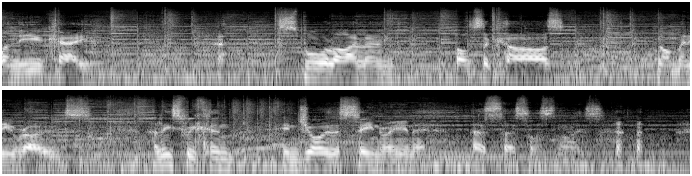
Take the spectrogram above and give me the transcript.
In the UK? Small island, lots of cars, not many roads. At least we can enjoy the scenery, innit? That's that's what's nice.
